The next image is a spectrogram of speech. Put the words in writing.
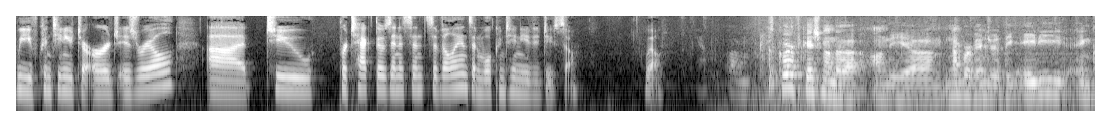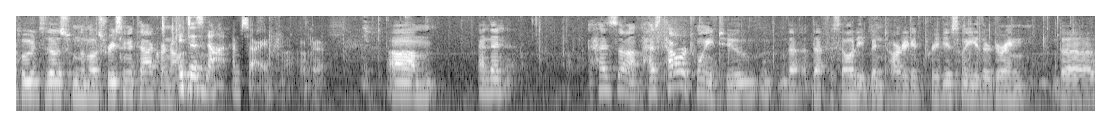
we've continued to urge Israel uh, to protect those innocent civilians, and we'll continue to do so. Will. Just clarification on the, on the um, number of injured, the 80 includes those from the most recent attack or not? It does not. I'm sorry. Okay. Um, And then, has, uh, has Tower 22, that, that facility, been targeted previously, either during the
